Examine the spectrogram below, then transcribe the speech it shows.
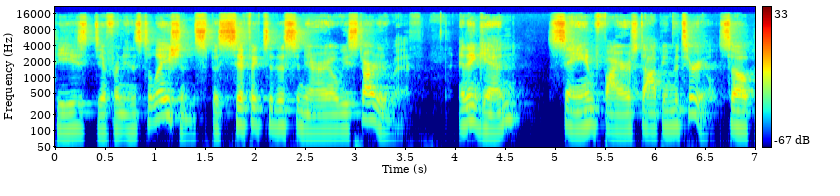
these different installations specific to the scenario we started with. And again, same fire stopping material. So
